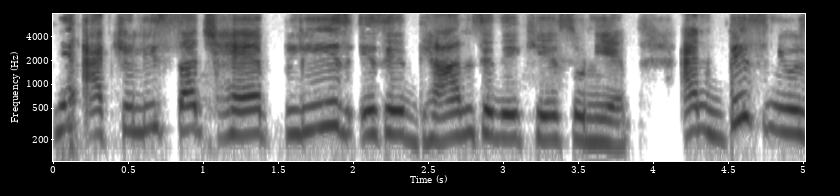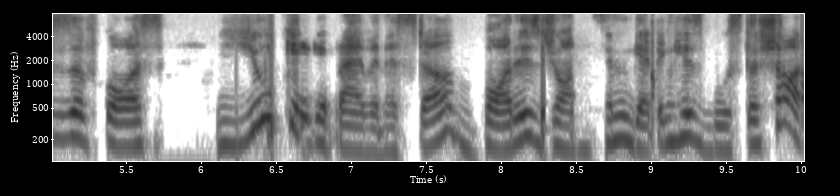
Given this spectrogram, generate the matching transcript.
ये एक्चुअली सच है प्लीज़ इसे ध्यान से देखिए, सुनिए and this news is of course UK के prime minister Boris Johnson getting his booster shot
